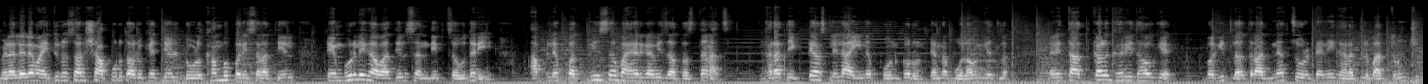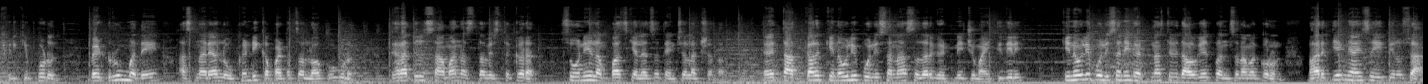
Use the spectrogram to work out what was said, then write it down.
मिळालेल्या माहितीनुसार शापूर तालुक्यातील डोळखांब परिसरातील टेंभुर्ली गावातील संदीप चौधरी आपल्या पत्नीसह बाहेरगावी जात असतानाच घरात एकटे असलेल्या आईनं फोन करून त्यांना बोलावून घेतलं. त्याने तात्काळ घरी धाव घेत बघितलं तर अज्ञात चोरट्यांनी घरातील बाथरूमची खिडकी फोडून बेडरूममध्ये असणाऱ्या लोखंडी कपाटाचा लॉक उघडून घरातील सामान अस्ताव्यस्त करत सोने लंपास केल्याचं त्यांच्या लक्षात आलं. त्याने तात्काळ किनवली पोलिसांना सदर घटनेची माहिती दिली. किनवली पोलिसांनी घटनास्थळी धाव घेत पंचनामा करून भारतीय न्याय संहितेनुसार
